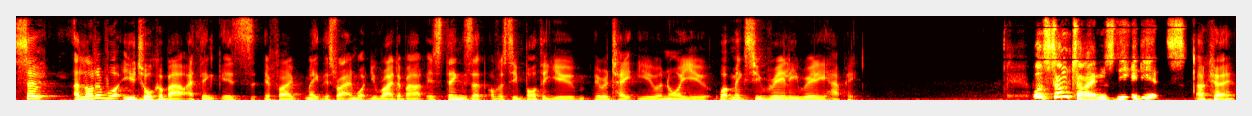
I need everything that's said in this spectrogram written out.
So a lot of what you talk about, I think, is if I make this right, and what you write about is things that obviously bother you, irritate you, annoy you. What makes you really, really happy? Well, sometimes the idiots Okay.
